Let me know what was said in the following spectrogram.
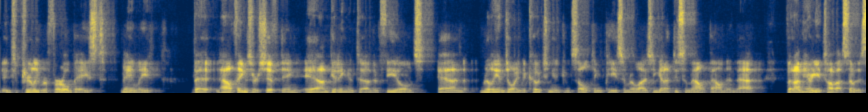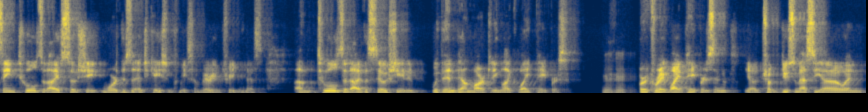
it's purely referral based mainly. But now things are shifting and I'm getting into other fields and really enjoying the coaching and consulting piece and realizing you got to do some outbound in that but I'm hearing you talk about some of the same tools that I associate more. This is education for me, so I'm very intrigued in this. Um, tools that I've associated with inbound marketing, like white papers, mm-hmm. or create white papers and you know try to do some SEO and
